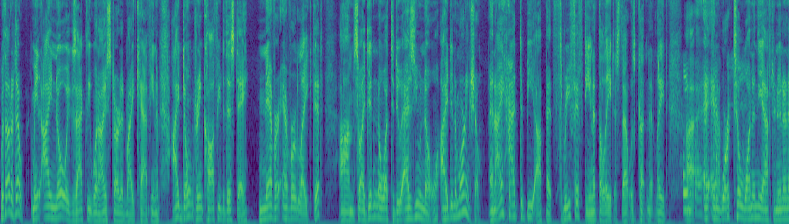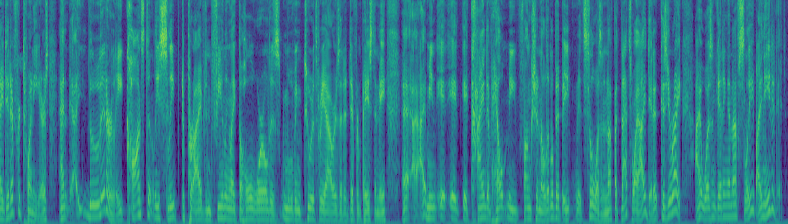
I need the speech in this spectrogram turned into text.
Without a doubt. I mean, I know exactly when I started my caffeine. I don't drink coffee to this day. Never ever liked it. Um, so I didn't know what to do. As you know, I did a morning show, and I had to be up at three fifteen at the latest. That was cutting it late, uh, and yeah. work till one in the afternoon. And I did it for twenty years, and I literally constantly sleep deprived and feeling like the whole world is moving two or three hours at a different pace than me. I mean, it it, it kind of helped me function a little bit, but it still wasn't enough. But that's why I did it because you're right. I wasn't getting enough sleep. I needed it.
